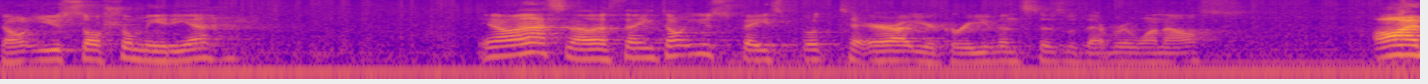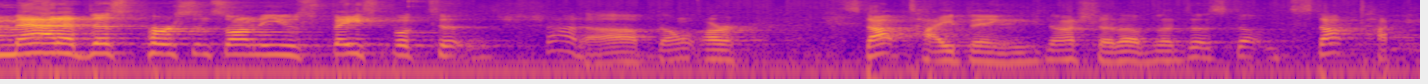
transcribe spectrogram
Don't use social media. You know, that's another thing. Don't use Facebook to air out your grievances with everyone else. Oh, I'm mad at this person, so I'm going to use Facebook to. Shut up. Don't. Or stop typing. Not shut up. Stop typing.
